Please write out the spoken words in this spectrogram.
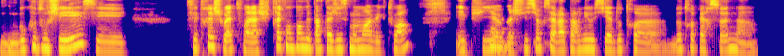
beaucoup touchée. C'est c'est très chouette. Voilà, je suis très contente de partager ce moment avec toi. Et puis, bah, je suis sûre que ça va parler aussi à d'autres personnes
